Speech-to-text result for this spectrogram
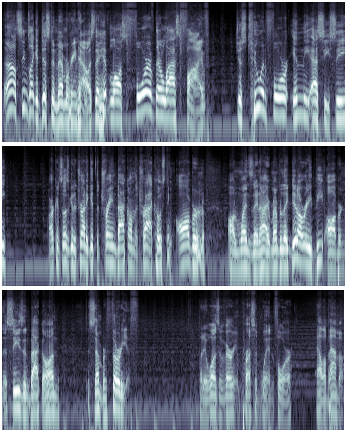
well, it seems like a distant memory now as they have lost four of their last five, just 2 and 4 in the SEC. Arkansas is going to try to get the train back on the track, hosting Auburn on Wednesday night. Remember, they did already beat Auburn this season back on December 30th. But it was a very impressive win for Alabama.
